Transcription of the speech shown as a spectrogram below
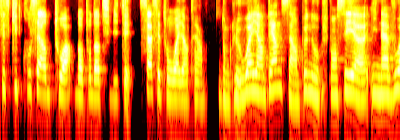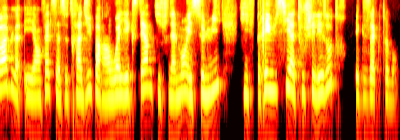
c'est ce qui te concerne toi dans ton intimité. Ça, c'est ton why interne. Donc le why interne, c'est un peu nos pensées euh, inavouables et en fait, ça se traduit par un why externe qui finalement est celui qui réussit à toucher les autres. Exactement.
